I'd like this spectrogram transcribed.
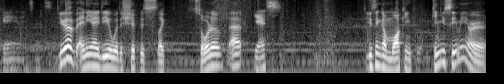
Okay, that makes sense. Do you have any idea where the ship is like, sort of at? Yes. Do you think I'm walking? Can you see me or?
